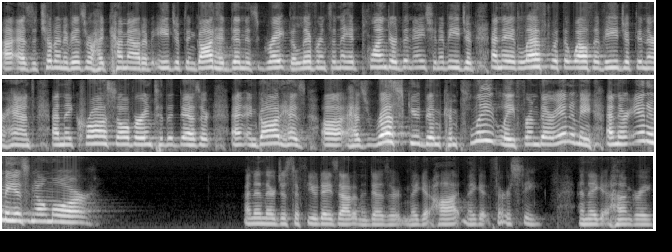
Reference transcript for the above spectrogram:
uh, as the children of Israel had come out of Egypt. And God had done this great deliverance, and they had plundered the nation of Egypt, and they had left with the wealth of Egypt in their hands. And they cross over into the desert, and, and God has, uh, has rescued them completely from their enemy, and their enemy is no more. And then they're just a few days out in the desert and they get hot and they get thirsty and they get hungry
